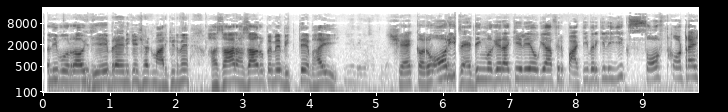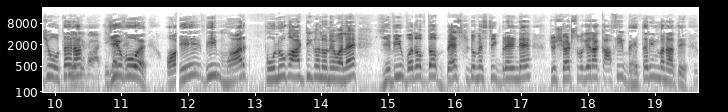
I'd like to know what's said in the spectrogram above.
कल बोल रहा हूँ ये ब्रांड के शर्ट मार्केट में हज़ार हज़ार रुपए में बिकते हैं भाई। चेक करो। और ये वेडिंग वगैरह के लिए हो गया फिर पार्टी वेयर के लिए ये सॉफ्ट कॉटराई जो होता है ना ये वो है। और ये भी मार्क पोलो का आर्टिकल होने वाला है। ये भी one of the best domestic brand है जो शर्ट्स वगैरह काफ़ी बेहतरीन बनाते हैं।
